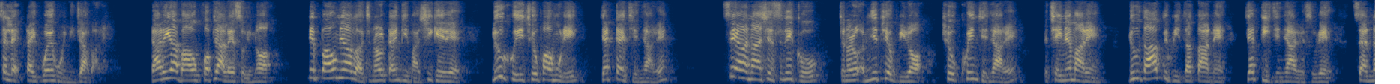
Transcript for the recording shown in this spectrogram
ဆက်လက်တိုက်ပွဲဝင်နေကြပါတယ်ဒါတွေကဘာကိုဖော်ပြလဲဆိုရင်တော့နှစ်ပေါင်းများစွာကျွန်တော်တို့တိုင်းပြည်မှာရှိခဲ့တဲ့လူခွေချိုးဖောက်မှုတွေရပ်တန့်ကျင်ကြတယ်ဆရာနာရှင်စနစ်ကိုကျွန်တော်တို့အမြင့်ဖြုတ်ပြီးတော့ဖြိုခွင်းကျင်ကြတယ်တစ်ချိန်တည်းမှာတင်လူသားပြပြတတ်တာနဲ့ရက်တည်ကျင်ကြတယ်ဆိုတော့ဆန္ဒ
